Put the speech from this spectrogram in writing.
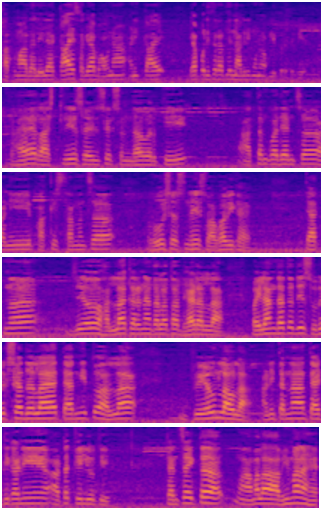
खात्मा झालेला आहे. काय सगळ्या भावना आणि काय या परिसरातले नागरिक म्हणून आपली प्रतिक्रिया? काय राष्ट्रीय स्वयंसेवक संघावरती आतंकवाद्यांचा आणि पाकिस्तानाचा रोष असणं हे स्वाभाविक आहे. त्यातनं जो हल्ला करण्यात आला होता भ्याड हल्ला पहिल्यांदा तर जे सुरक्षा दल आहे त्यांनी तो हल्ला वेळून लावला आणि त्यांना त्या ठिकाणी अटक केली होती. त्यांचा एक तर आम्हाला अभिमान आहे.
